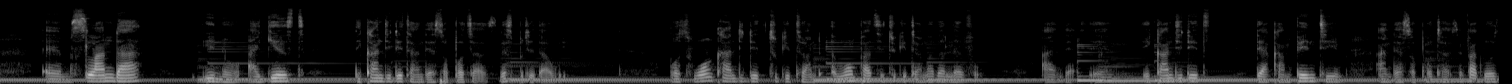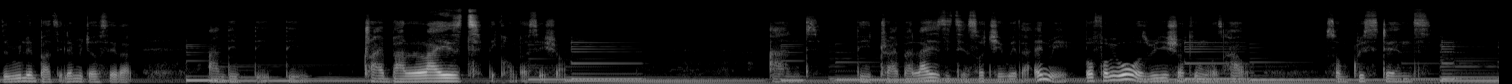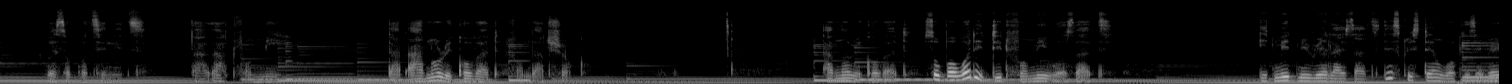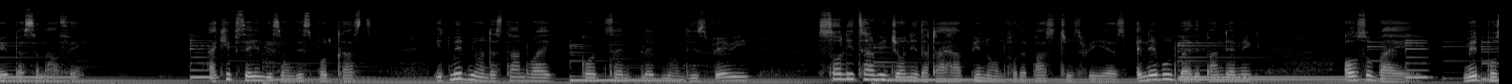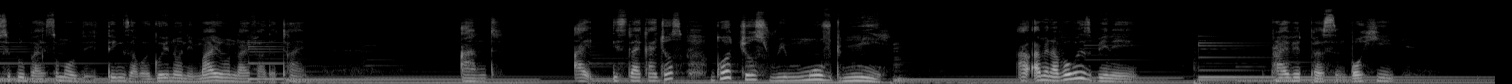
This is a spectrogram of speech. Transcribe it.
um, slander you know, against the candidate and their supporters. Let's put it that way. But one candidate took it to an, uh, one party took it to another level, and the, um, a candidate, their campaign team, and their supporters. In fact, it was the ruling party. Let me just say that, and they they, they tribalized the conversation, and they tribalized it in such a way that anyway. But for me, what was really shocking was how some Christians were supporting it that, that for me that I have not recovered from that shock. I've not recovered. So, but what it did for me was that it made me realize that this Christian walk is a very personal thing. I keep saying this on this podcast. It made me understand why God sent led me on this very solitary journey that I have been on for the past two, three years, enabled by the pandemic, also by made possible by some of the things that were going on in my own life at the time. And I it's like I just God just removed me. I, I mean I've always been a private person, but he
